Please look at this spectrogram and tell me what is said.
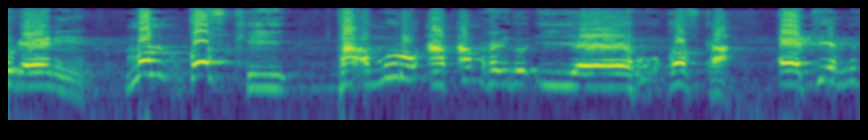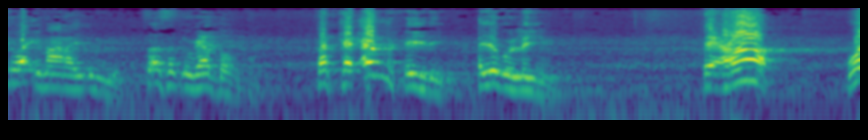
ogaaneen man qofkii ta'muru aad amraydo iyaahu qofka aatiyan mid la imaanaya inuu yahay saasaad ogaa doontaa dadkaad amrayday ayagoo la yimid icraab wa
